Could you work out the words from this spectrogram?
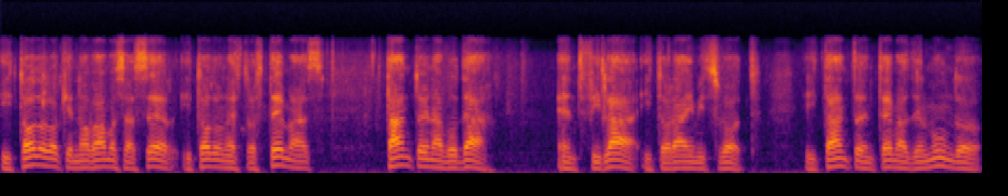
y todo lo que no vamos a hacer y todos nuestros temas, tanto en Abodá, en Tfilá y Torah y Mitzvot, y tanto en temas del mundo,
